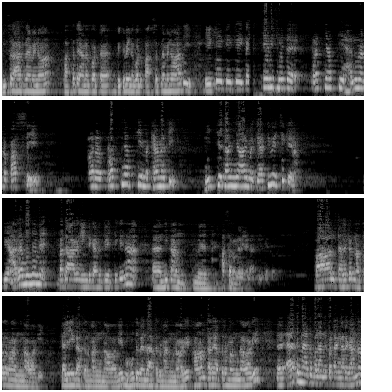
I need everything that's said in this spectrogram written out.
ඉස්සරහට නැමෙනවා පස්සට යනකොට පිට වෙනකොට පස්සට නැමෙනවා ආදී එක එක එක එක ඒ විදිහට ප්‍රඥප්තිය හැලුණට පස්සේ අර ප්‍රඥප්තියම කැමැති නිත්‍ය සංඥාවෙම ගැටි වෙච්ච කෙනා මේ අරමුණම බදාගෙන ඉන්න කැමති වෙච්ච කෙනා නිකන් අසරණ වෙන ගතියකට. බාල් තැනකට නතරමං වුණා වගේ. කැලේක අතරමං වුණා වගේ, මුහුද බැඳ අතරමං වුණා වගේ, කාන්තරය අතරමං වුණා වගේ ඈත මෑත බලන්න පටන් අර ගන්නවා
